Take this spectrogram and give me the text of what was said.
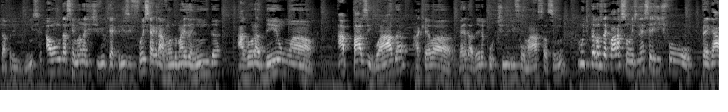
da Previdência. Ao longo da semana a gente viu que a crise foi se agravando mais ainda. Agora deu uma apaziguada, aquela verdadeira cortina de fumaça, assim, muito pelas declarações, né? Se a gente for pegar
